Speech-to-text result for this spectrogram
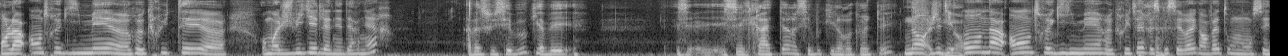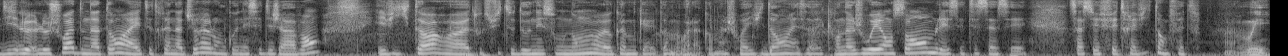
on l'a entre guillemets euh, recruté euh, au mois de juillet de l'année dernière. Ah, parce que c'est vous qui avez C'est le créateur et c'est vous qui le recrutez? Non, j'ai dit Non. on a entre guillemets recruté parce que c'est vrai qu'en fait on, on s'est dit le, le choix de Nathan a été très naturel, on le connaissait déjà avant et Victor a tout de suite donné son nom euh, comme comme voilà comme un choix évident et c'est vrai qu'on a joué ensemble et c'était ça c'est ça s'est fait très vite en fait. Oui,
